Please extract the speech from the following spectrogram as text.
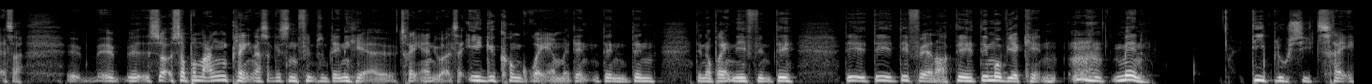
altså, øh, øh, øh, så, så på mange planer, så kan sådan en film som denne her, øh, træerne jo altså ikke konkurrere med den, den, den, den oprindelige film. Det, det, det, det er fair nok, det, det må vi erkende. Men Deep Blue Sea 3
